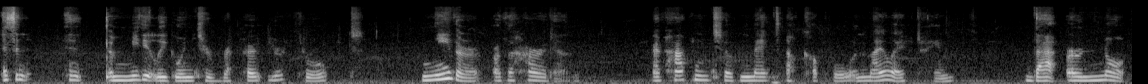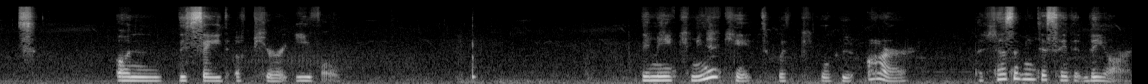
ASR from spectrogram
isn't immediately going to rip out your throat. Neither are the Haradan. I've happened to have met a couple in my lifetime that are not on the side of pure evil. They may communicate with people who are, but it doesn't mean to say that they are.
